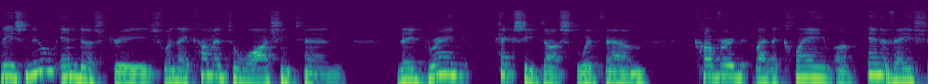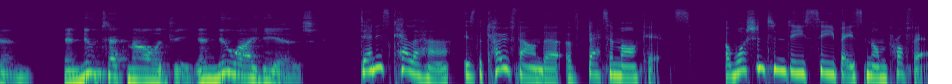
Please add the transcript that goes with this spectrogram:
These new industries, when they come into Washington, they bring pixie dust with them covered by the claim of innovation and new technology and new ideas. Dennis Kelleher is the co founder of Better Markets, a Washington, D.C. based nonprofit,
